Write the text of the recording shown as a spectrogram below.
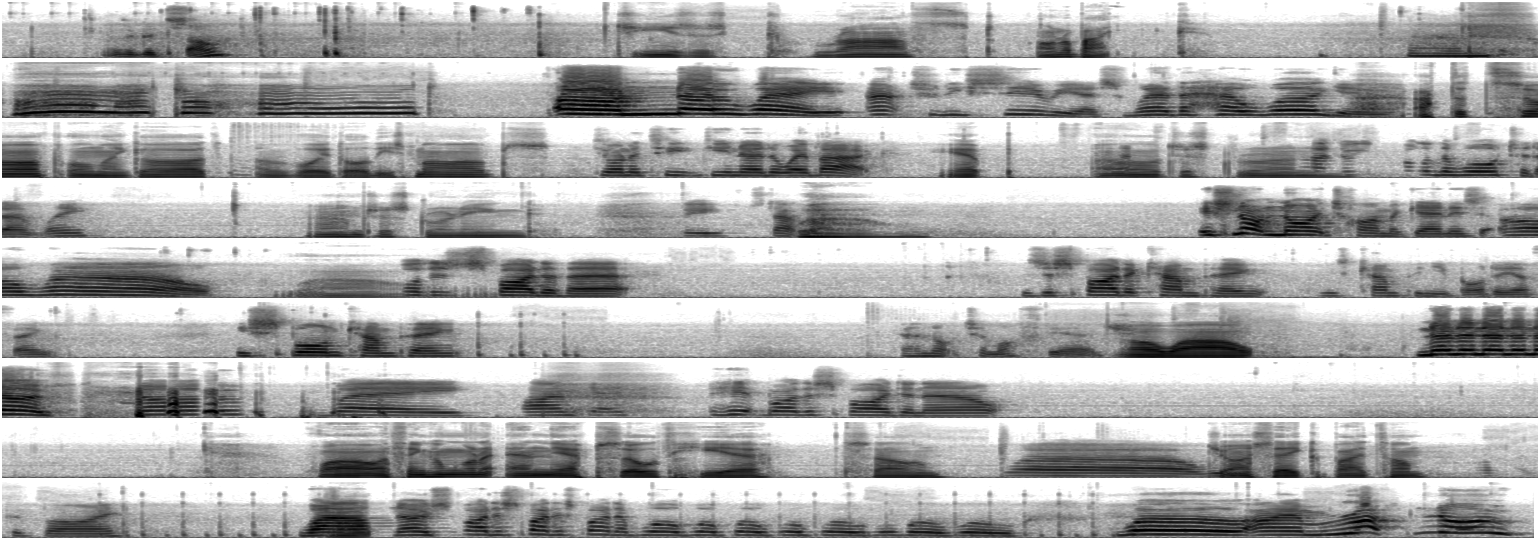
It was a good song. Jesus Christ on a bike. Um, Oh my God! oh no way! Actually serious? Where the hell were you? At the top. Oh my God! Avoid all these mobs. Do you want to? Do you know the way back? Yep. I'll just run. do we follow the water, don't we? I'm just running. Start- Wow. It's not night time again, is it? Oh wow! Wow. Oh, there's a spider there. There's a spider camping. He's camping your body, I think. He's spawn camping. I knocked him off the edge. Oh wow. No, no, no, no, no! No way! I'm getting hit by the spider now. Wow, I think I'm gonna end the episode here. So, Whoa. do you wanna say goodbye, Tom? Goodbye. Wow, Oh. no, spider, spider, spider. Whoa, whoa, whoa, whoa, whoa, whoa, whoa, whoa. Whoa, I am ru- No!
